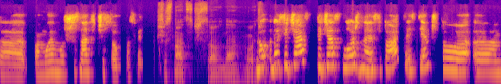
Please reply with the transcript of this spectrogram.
э, по-моему, 16 часов после. 16 часов, да? Вот. Но, но сейчас, сейчас сложная ситуация с тем, что э,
